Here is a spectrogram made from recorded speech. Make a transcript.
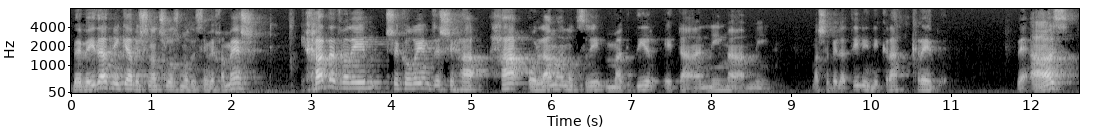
בוועידת ניקאה בשנת 325, אחד הדברים שקורים זה שהעולם הנוצרי מגדיר את האני מאמין. מה שבלטיני נקרא קרדו. ואז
